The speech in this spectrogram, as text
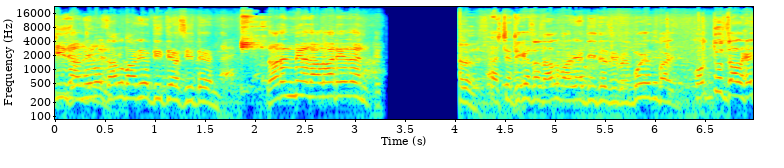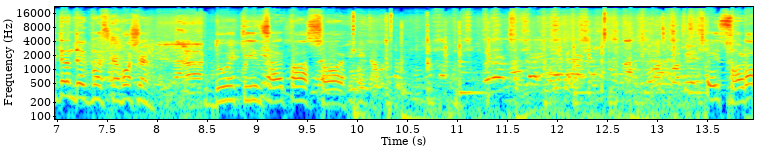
কি জাল দিলেন? জাল বাড়িয়ে দিতে আসি দেন। ধরেন মিয়া জাল বাড়িয়ে দেন। আচ্ছা ঠিক আছে জাল বাড়িয়ে দিতে দিবেন বইয়েন ভাই কত জাল খাইতে দেখব আজকে? বসেন। দুই তিন চার পাঁচ ছয়। এই ছড়া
